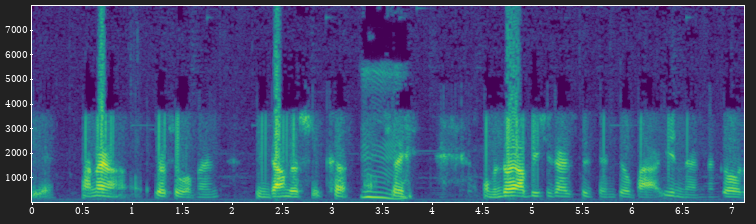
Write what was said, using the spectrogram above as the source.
节，那那又是我们。紧张的时刻，嗯，所以我们都要必须在事前就把运能能够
